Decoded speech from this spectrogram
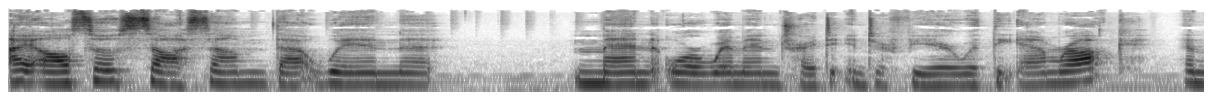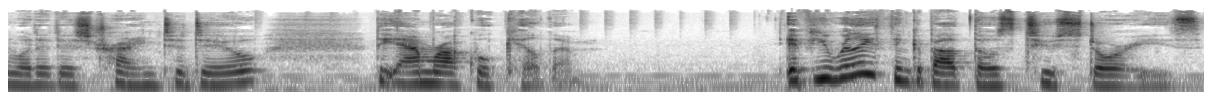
I also saw some that when men or women try to interfere with the Amarok and what it is trying to do, the Amarok will kill them. If you really think about those two stories,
